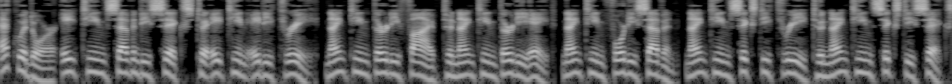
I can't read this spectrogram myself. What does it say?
Ecuador 1876 to 1883 1935 to 1938 1947 1963 to 1966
